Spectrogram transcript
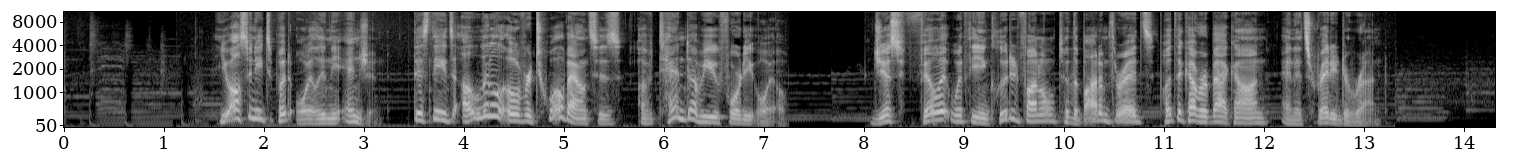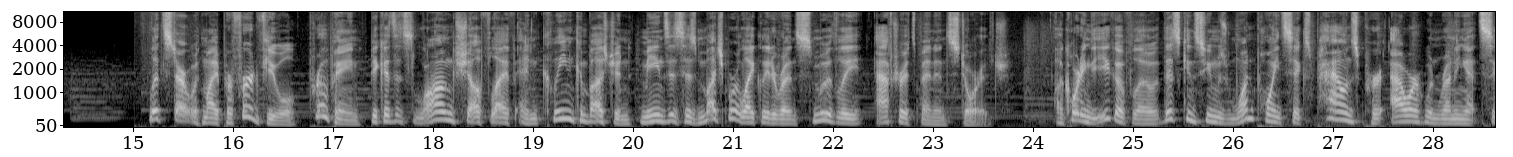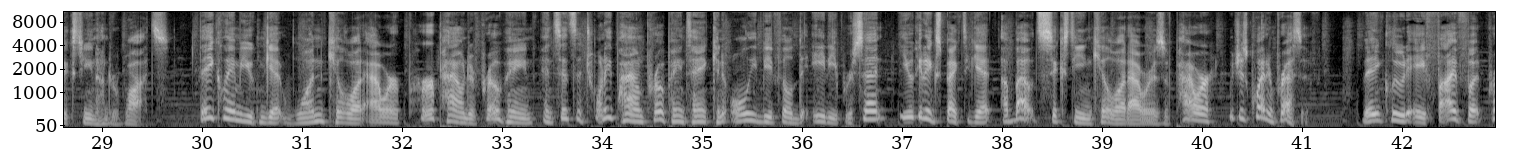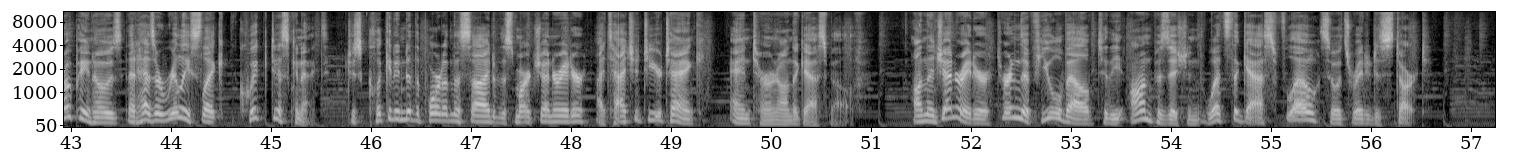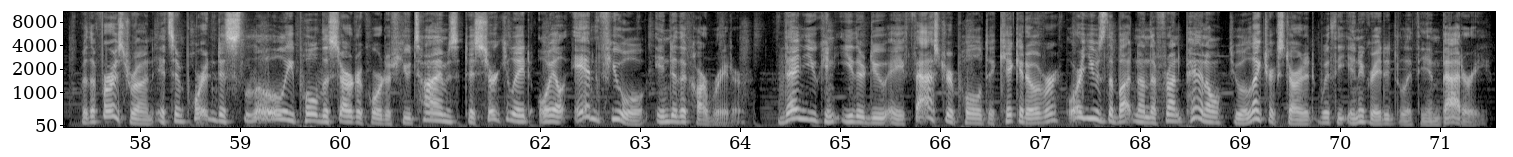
You also need to put oil in the engine. This needs a little over 12 ounces of 10W40 oil. Just fill it with the included funnel to the bottom threads, put the cover back on, and it's ready to run. Let's start with my preferred fuel, propane, because its long shelf life and clean combustion means this is much more likely to run smoothly after it's been in storage. According to EcoFlow, this consumes 1.6 pounds per hour when running at 1600 watts. They claim you can get 1 kilowatt hour per pound of propane, and since a 20 pound propane tank can only be filled to 80%, you can expect to get about 16 kilowatt hours of power, which is quite impressive. They include a 5 foot propane hose that has a really slick quick disconnect. Just click it into the port on the side of the smart generator, attach it to your tank, and turn on the gas valve. On the generator, turning the fuel valve to the on position lets the gas flow so it's ready to start. For the first run, it's important to slowly pull the starter cord a few times to circulate oil and fuel into the carburetor. Then you can either do a faster pull to kick it over, or use the button on the front panel to electric start it with the integrated lithium battery.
